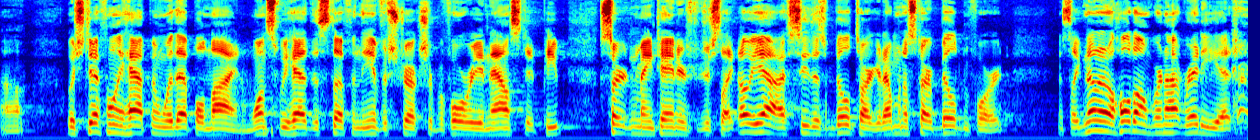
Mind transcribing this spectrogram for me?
Uh, which definitely happened with EPEL 9. Once we had the stuff in the infrastructure before we announced it, certain maintainers were just like, "Oh yeah, I see this build target. I'm going to start building for it." It's like, no, no, no, hold on, we're not ready yet.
